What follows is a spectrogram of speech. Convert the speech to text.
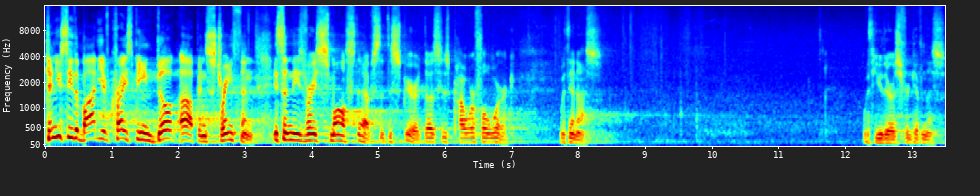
Can you see the body of Christ being built up and strengthened? It's in these very small steps that the Spirit does his powerful work within us. With you, there is forgiveness.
